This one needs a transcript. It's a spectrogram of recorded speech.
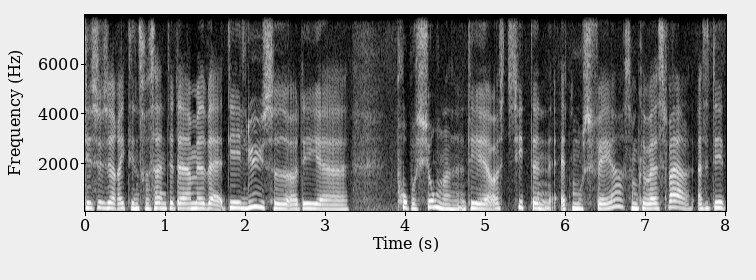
Det synes jeg er rigtig interessant, det der med, hvad det er lyset, og det er proportionerne. Det er også tit den atmosfære, som kan være svær. Altså det,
